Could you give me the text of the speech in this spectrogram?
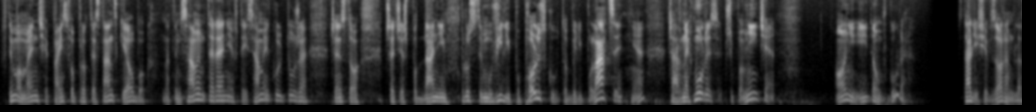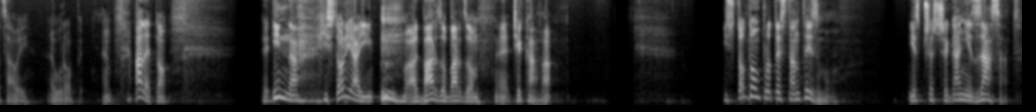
w tym momencie państwo protestanckie obok, na tym samym terenie, w tej samej kulturze, często przecież poddani Pruscy mówili po polsku, to byli Polacy, nie? Czarne chmury, przypomnijcie, oni idą w górę. Stali się wzorem dla całej Europy. Nie? Ale to inna historia i bardzo, bardzo e, ciekawa. Istotą protestantyzmu jest przestrzeganie zasad,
